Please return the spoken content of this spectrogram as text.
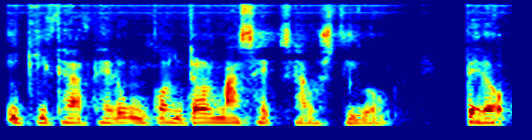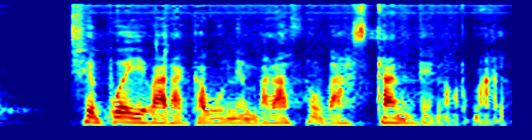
y quizá hacer un control más exhaustivo. Pero se puede llevar a cabo un embarazo bastante normal.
